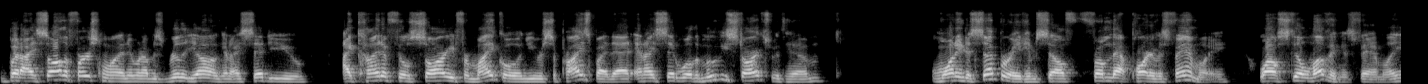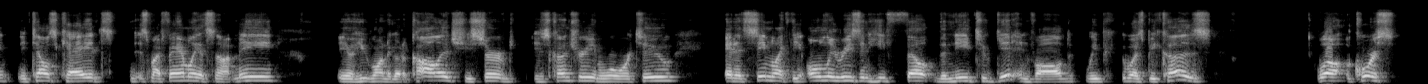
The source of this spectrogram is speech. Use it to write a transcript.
but I saw the first one and when I was really young, and I said to you, I kind of feel sorry for Michael, and you were surprised by that. And I said, well, the movie starts with him wanting to separate himself from that part of his family while still loving his family. He tells Kay, it's, it's my family, it's not me you know, he wanted to go to college. He served his country in World War II. And it seemed like the only reason he felt the need to get involved was because, well, of course,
